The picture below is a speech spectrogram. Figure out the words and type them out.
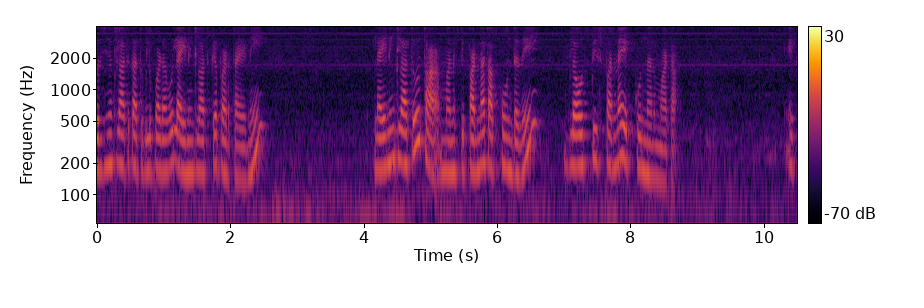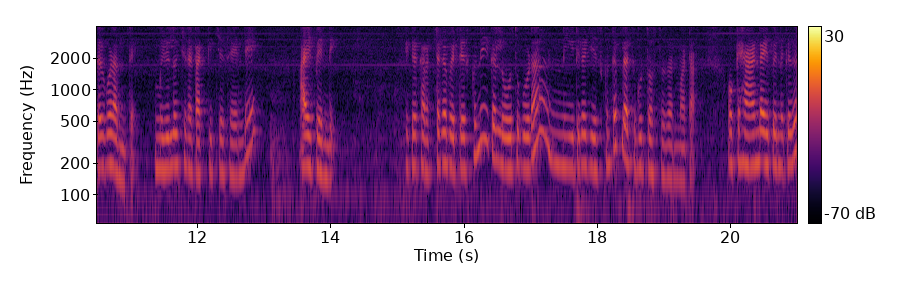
ఒరిజినల్ క్లాత్కి అతుకులు పడవు లైనింగ్ క్లాత్కే పడతాయని. లైనింగ్ క్లాత్ మనకి పడినా తక్కువ ఉంటుంది బ్లౌజ్ పీస్ పడినా ఎక్కువ ఉందన్నమాట. ఇక్కడ కూడా అంతే. మిడిల్లో చిన్న టక్ ఇచ్చేసేయండి అయిపోయింది. ఇక కరెక్ట్గా పెట్టేసుకుని ఇక లోతు కూడా నీట్గా చేసుకుంటే ప్లస్ గుర్తు వస్తుంది అనమాట ఒక హ్యాండ్ అయిపోయింది కదా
